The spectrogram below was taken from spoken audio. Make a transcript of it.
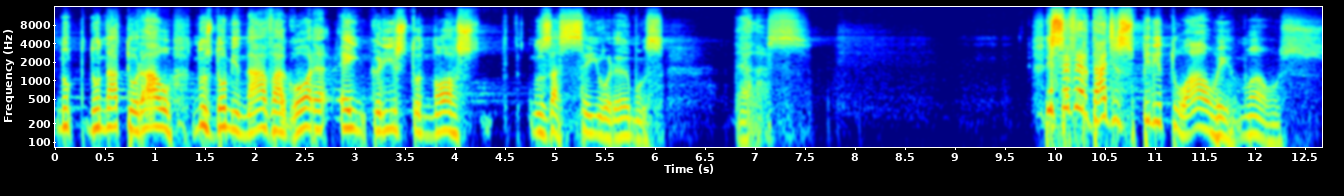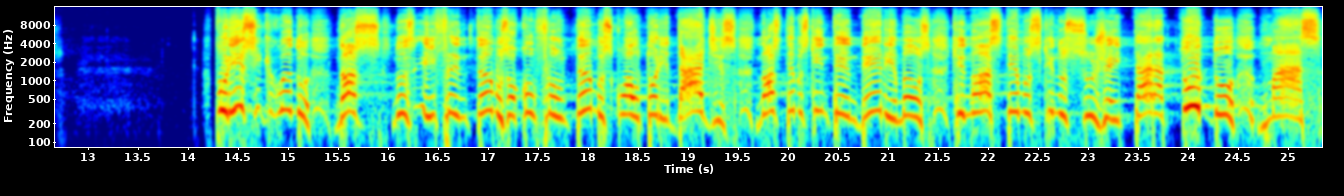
no, no natural nos dominava, agora em Cristo nós nos assenhoramos delas. Isso é verdade espiritual, irmãos. Por isso que quando nós nos enfrentamos ou confrontamos com autoridades, nós temos que entender, irmãos, que nós temos que nos sujeitar a tudo, mas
